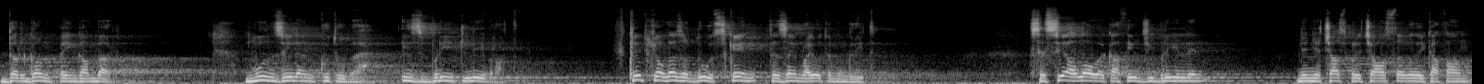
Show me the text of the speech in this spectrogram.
dërgon pejgamber. Munzilen kutubeh, i zbrit librat. Krejt kjo vëllezër duhet skenë te zemra jote m'u ngrit. Se si Allahu e ka thirr Xhibrilin në një çast prej çasteve dhe i ka than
